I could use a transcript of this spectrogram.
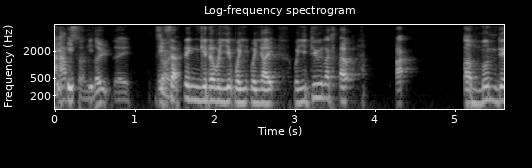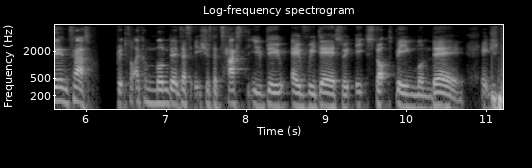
it- absolutely. It's Sorry. that thing, you know, when you when you, when you like when you're doing like a, a a mundane task, but it's not like a mundane task. It's just a task that you do every day, so it, it stops being mundane. It just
